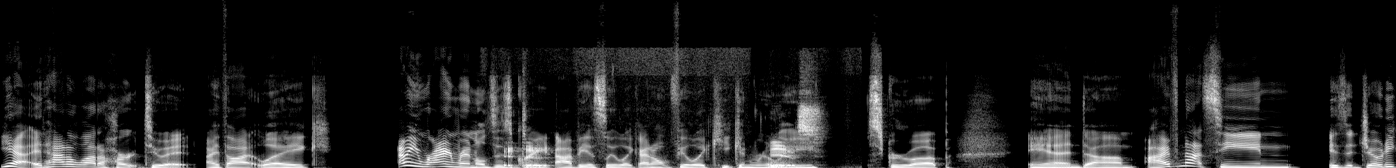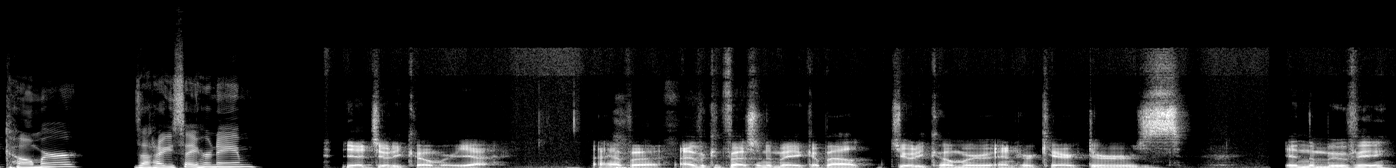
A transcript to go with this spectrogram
yeah, it had a lot of heart to it. I thought like I mean Ryan Reynolds is It great, did. obviously. Like I don't feel like he can really Yes. screw up. And um I've not seen is it Jodie Comer? Is that how you say her name? Yeah, Jodie Comer, yeah. I have a I have a confession to make about Jodie Comer and her characters in the movie.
